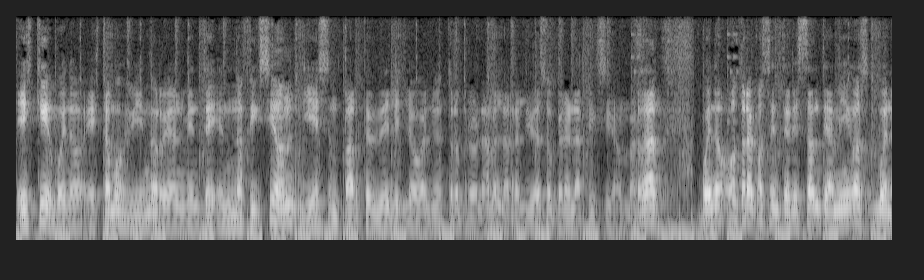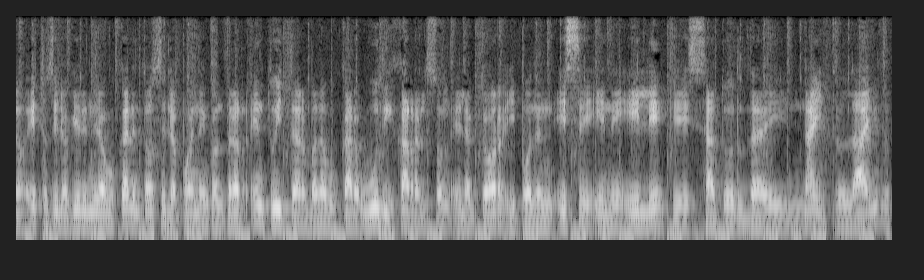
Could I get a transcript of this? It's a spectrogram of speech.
es que, bueno, estamos viviendo realmente en una ficción y es en parte del eslogan de nuestro programa, la realidad supera la ficción, ¿verdad? Bueno, otra cosa interesante, amigos, bueno, esto si lo quieren ir a buscar, entonces lo pueden encontrar en Twitter. Van a buscar Woody Harrelson, el actor, y ponen SNL, que es Saturday Night Live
